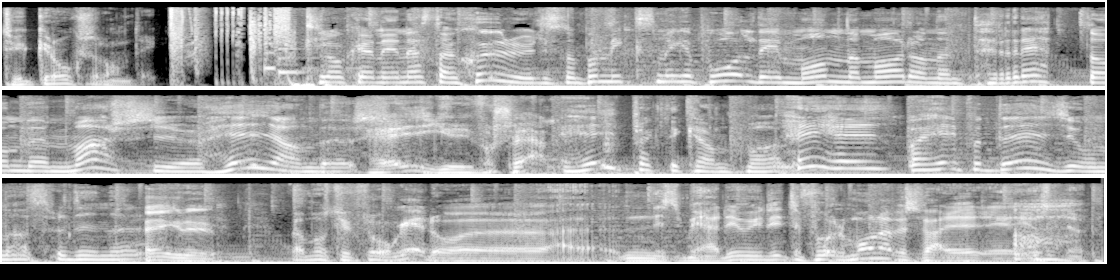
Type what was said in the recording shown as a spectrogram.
tycker också någonting. Klockan är nästan sju och du lyssnar på Mix Megapol. Det är måndag morgon den 13 mars ju. Hej Anders! Hej Gry Forssell! Hej praktikant Malin! Hej hej! Och hej på dig Jonas Rodiner! Hej Gry! Jag måste ju fråga er då, eh, ni som är här, det är ju lite fullmåne över Sverige just nu.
